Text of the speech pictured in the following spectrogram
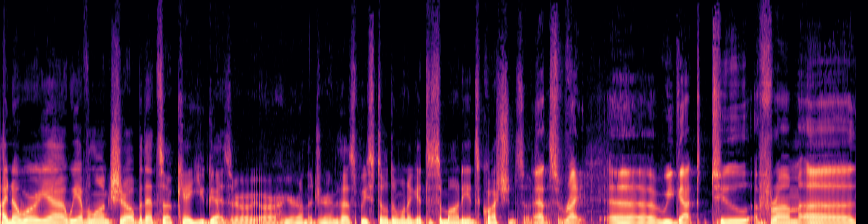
I know we're uh, we have a long show, but that's okay. You guys are, are here on the journey with us. We still do want to get to some audience questions. So That's right. Uh, we got two from uh,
